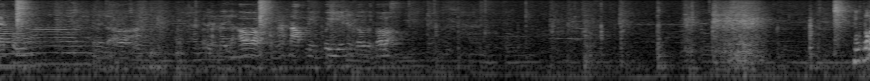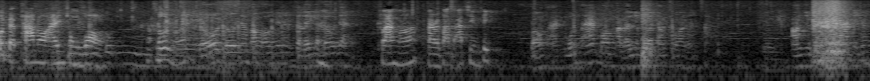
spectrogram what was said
Air 2នៅល្អអត់ហាមអារិចនៅល្អកំណាស់10មាន2ឯហ្នឹងដូរទៅបកមុខដូចបែបផានអឯងចុងវល់ ដូចហ្មងដូចដូចណាបងប្អូនគេហ្នឹងសលេងក៏ដូចដែរខ្លាំងហ្មងតែបែបផានស្អាតជាងតិចបងស្អាតមុនស្អាតបងឥឡូវខ្ញុំមើលចង់ស្គាល់ណាអន់ជាងស្អាតទេហ្នឹង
